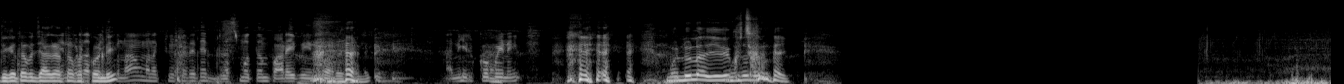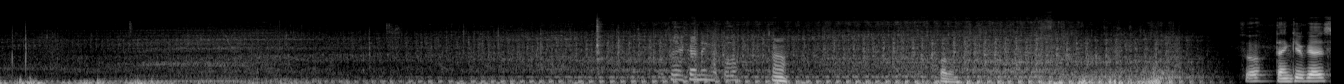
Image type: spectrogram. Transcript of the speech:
దిగేటప్పుడు జాగ్రత్త పట్టుకోండి. మనకు చూసినట్టయితే డ్రెస్ మొత్తం పాడైపోయింది. అన్ని ఇరుక్కుపోయినాయి. ముళ్ళులో కూర్చుకున్నాయి so thank you guys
